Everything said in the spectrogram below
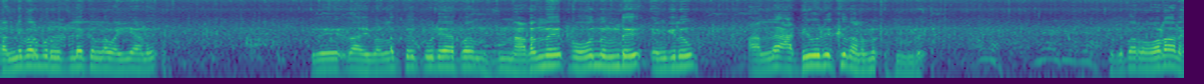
കണ്ണിപ്പറമ്പ് റൂട്ടിലേക്കുള്ള വഴിയാണ്. ഇത് ഇതായി വെള്ളത്തിൽ കൂടി അപ്പം നടന്ന് പോകുന്നുണ്ട് എങ്കിലും നല്ല അടിയൊഴുക്ക് നടന്ന് ഉണ്ട്. ഇതിപ്പോൾ റോഡാണ്.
